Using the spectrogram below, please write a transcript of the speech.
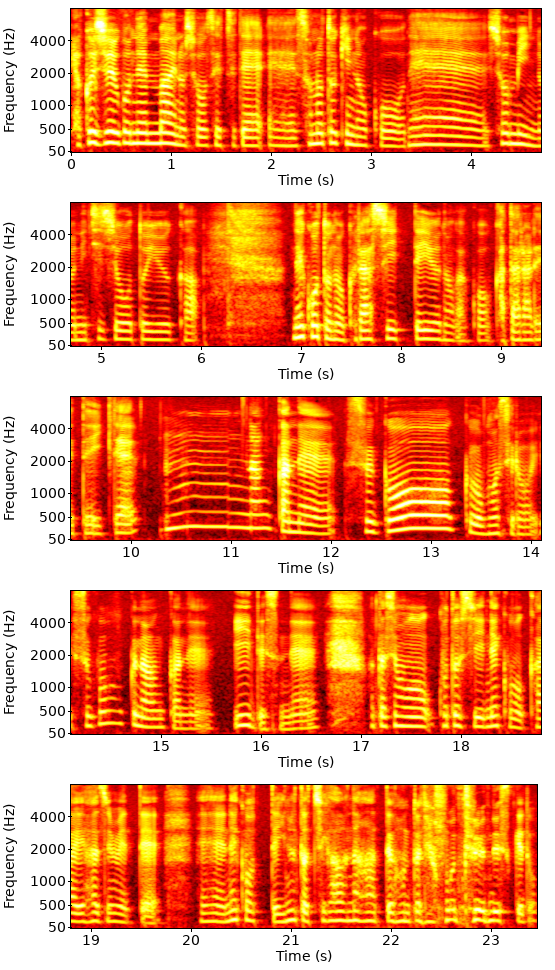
115年前の小説で、えー、その時のこうね庶民の日常というか猫との暮らしっていうのがこう語られていてうんなんかねすごく面白い。すごくなんかねいいですね。私も今年猫を飼い始めて、えー、猫って犬と違うなって本当に思ってるんですけど。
